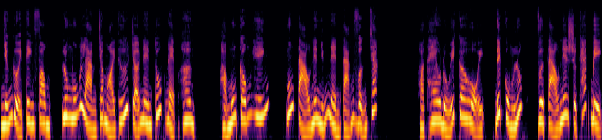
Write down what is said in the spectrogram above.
Những người tiên phong luôn muốn làm cho mọi thứ trở nên tốt đẹp hơn. Họ muốn cống hiến, muốn tạo nên những nền tảng vững chắc. Họ theo đuổi cơ hội để cùng lúc vừa tạo nên sự khác biệt,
